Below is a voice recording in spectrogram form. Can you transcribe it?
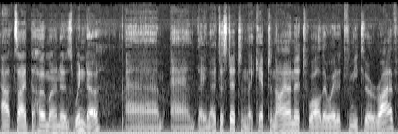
outside the homeowner's window, um, and they noticed it and they kept an eye on it while they waited for me to arrive.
